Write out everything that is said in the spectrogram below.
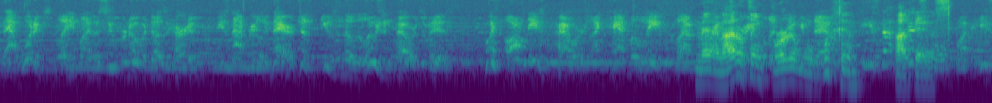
That would explain why the supernova doesn't hurt him. He's not really there, just using those illusion powers of his. With all these powers, I can't believe Cloud Man, Grace I don't think able Burger will win. He's I guess. but he's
